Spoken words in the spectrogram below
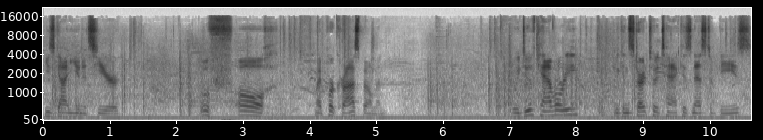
he's got units here. Oof, oh, my poor crossbowman. We do have cavalry. We can start to attack his nest of bees.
